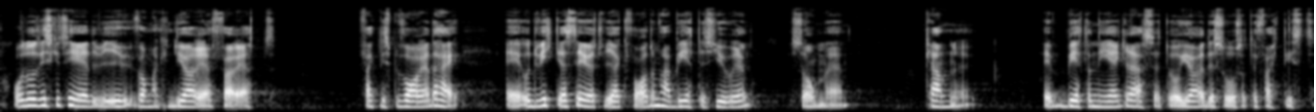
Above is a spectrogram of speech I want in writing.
och då diskuterade vi vad man kunde göra för att faktiskt bevara det här. Eh, och det viktigaste är ju att vi har kvar de här betesdjuren som eh, kan eh, beta ner gräset och göra det så, så att det faktiskt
